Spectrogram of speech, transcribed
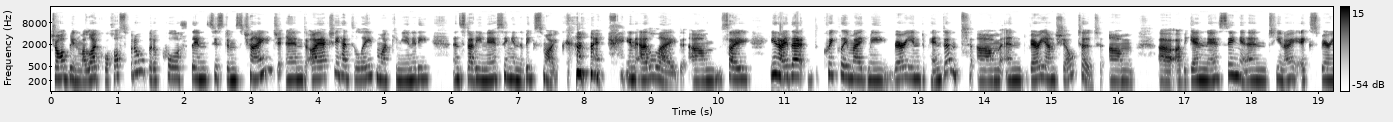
job in my local hospital. But of course, then systems change, and I actually had to leave my community and study nursing in the big smoke in Adelaide. Um, so you know, that quickly made me very independent um, and very unsheltered. Um, uh, I began nursing, and you know, experienced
